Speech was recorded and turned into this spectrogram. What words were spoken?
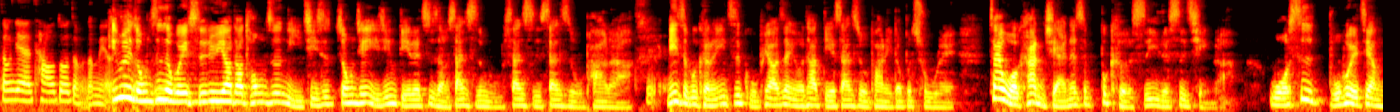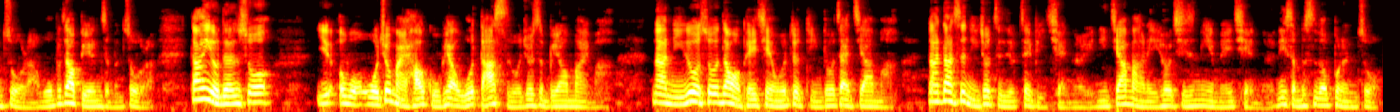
中间的操作怎么都没有。因为融资的维持率要到通知你，其实中间已经跌了至少三十五、三十、三十五趴了啊。是，你怎么可能一只股票任由它跌三十五趴你都不出嘞？在我看起来那是不可思议的事情啦。我是不会这样做啦，我不知道别人怎么做了。当然有的人说，也我我就买好股票，我打死我就是不要卖嘛。那你如果说让我赔钱，我就顶多再加码。那但是你就只有这笔钱而已，你加码了以后，其实你也没钱了，你什么事都不能做，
